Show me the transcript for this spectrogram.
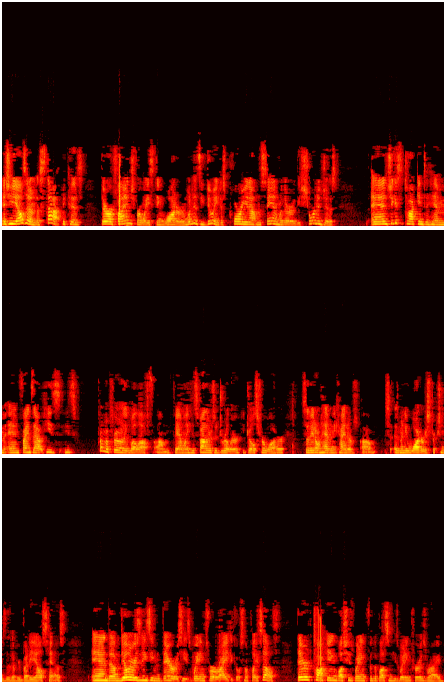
and she yells at him to stop because there are fines for wasting water. And what is he doing? Just pouring it out in the sand where there are these shortages. And she gets to talking to him and finds out he's he's from a fairly well-off um, family. His father's a driller. He drills for water, so they don't have any kind of um, as many water restrictions as everybody else has. And um, the only reason he's even there is he's waiting for a ride to go someplace else. They're talking while she's waiting for the bus and he's waiting for his ride.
